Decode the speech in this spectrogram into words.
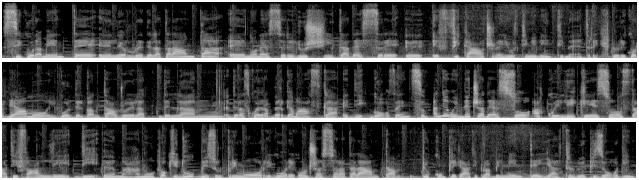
Sicuramente eh, l'errore dell'Atalanta è non essere riuscita ad essere eh, efficace negli ultimi 20 metri. Lo ricordiamo, il gol del vantaggio della, della, mm, della squadra bergamasca è di Gosens. Andiamo invece adesso a quelli che sono stati falli di eh, mano. Pochi dubbi sul primo rigore concesso all'Atalanta, più complicati probabilmente gli altri due episodi.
